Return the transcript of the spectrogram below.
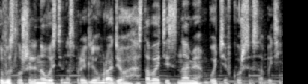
Вы слушали новости на Справедливом радио. Оставайтесь с нами, будьте в курсе событий.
